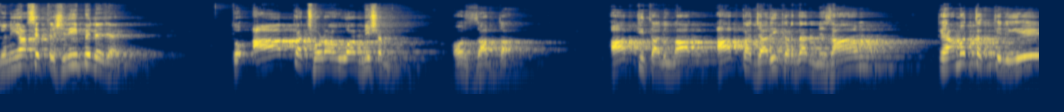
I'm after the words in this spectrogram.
دنیا سے تشریف بھی لے جائے تو آپ کا چھوڑا ہوا مشن اور ضابطہ، آپ کی تعلیمات، آپ کا جاری کردہ نظام قیامت تک کے لیے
